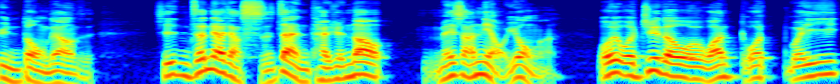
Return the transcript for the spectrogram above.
运动这样子。其实你真的要讲实战，跆拳道没啥鸟用啊。我我记得我玩我唯一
